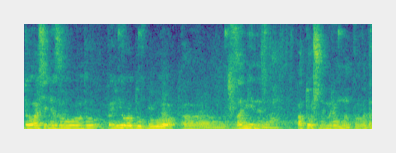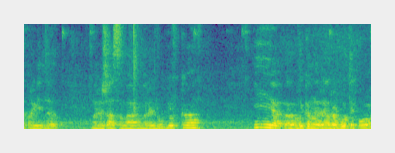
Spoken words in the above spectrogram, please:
до осінньо-зимового періоду було е, замінено поточним ремонтом водопровідна мережа села Миролюбівка і е, виконали роботи по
